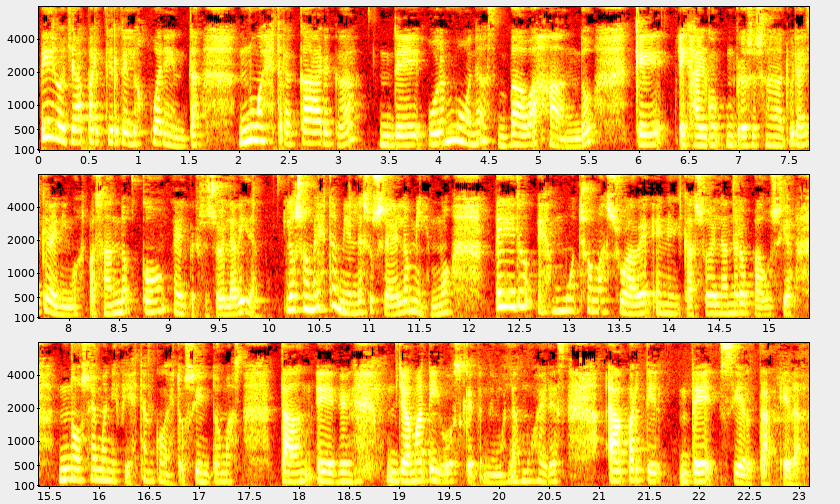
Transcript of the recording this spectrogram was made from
Pero ya a partir de los 40, nuestra carga de hormonas va bajando, que es algo, un proceso natural que venimos pasando con el proceso de la vida. Los hombres también les sucede lo mismo, pero es mucho más suave en el caso de la andropausia, no se manifiestan con estos síntomas tan eh, llamativos que tenemos las mujeres a partir de cierta edad.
